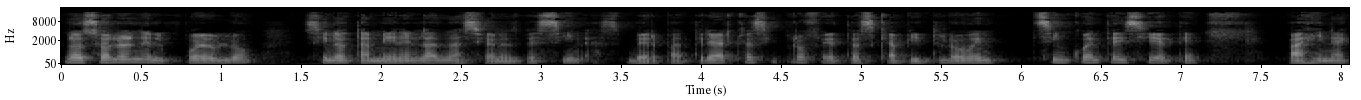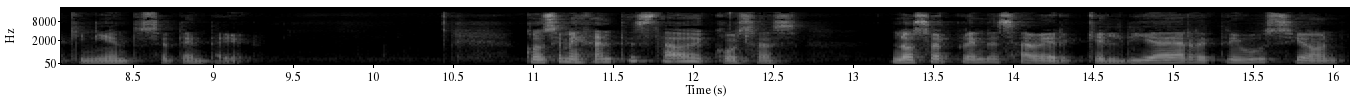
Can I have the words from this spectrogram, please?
no solo en el pueblo, sino también en las naciones vecinas. Ver Patriarcas y Profetas, capítulo 57, página 571. Con semejante estado de cosas, no sorprende saber que el día de retribución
